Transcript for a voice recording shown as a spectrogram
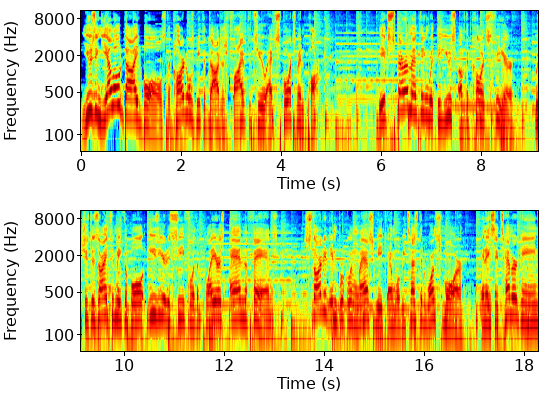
Using yellow dyed balls, the Cardinals beat the Dodgers 5 2 at Sportsman Park. The experimenting with the use of the colored sphere, which is designed to make the ball easier to see for the players and the fans, started in Brooklyn last week and will be tested once more in a September game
